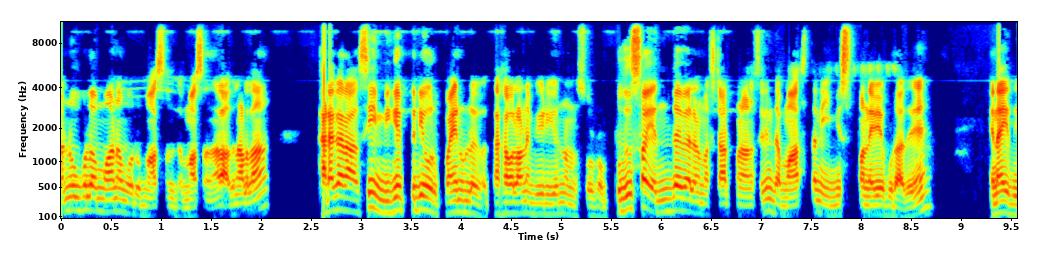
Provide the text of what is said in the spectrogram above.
அனுகூலமான ஒரு மாசம் இந்த மாசம். அதனாலதான் கடகராசி மிகப்பெரிய ஒரு பயனுள்ள தகவலான வீடியோன்னு நம்ம சொல்றோம். புதுசா எந்த வேலை நம்ம ஸ்டார்ட் பண்ணாலும் சரி இந்த மாசத்தை நீ மிஸ் பண்ணவே கூடாது. ஏன்னா இது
